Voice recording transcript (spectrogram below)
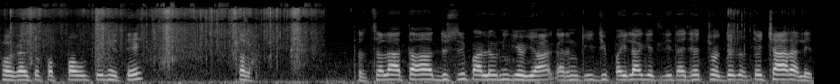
फग आहे तो पप्पा उठून येते. चला. तर चला आता दुसरी पालवणी घेऊया कारण की जी पहिला घेतली त्याच्यात छोटे छोटे चार आलेत.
